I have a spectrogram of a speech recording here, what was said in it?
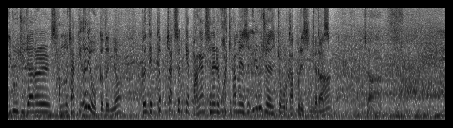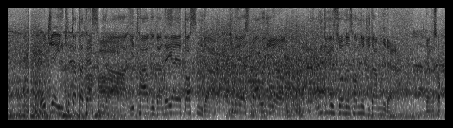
이루 주자를 삼루 잡기 어려웠거든요. 그런데 급작스럽게 방향 선회를 확 하면서 일루 주자 쪽으로 가버렸으니까. 그렇습니다. 자, 오지에 1투 갖다 댔습니다. 이 타구가 내야에 떴습니다. 히메네스 와우지 요. 움직일 수 없는 3루 주자입니다. 양석환.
